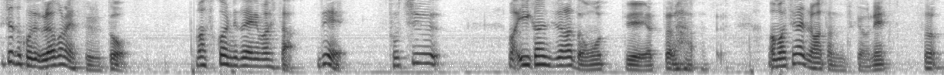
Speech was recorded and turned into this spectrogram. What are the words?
で、ちょっとここで裏話すると、まあそこにネタやりました。で、途中、まあいい感じだなと思ってやったら、まあ間違えたのもあったんですけどね、その、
